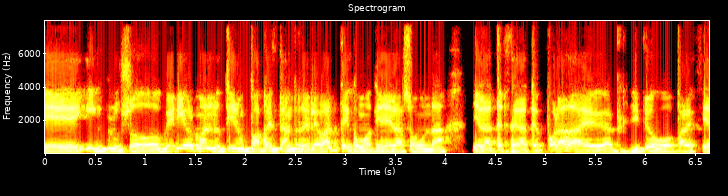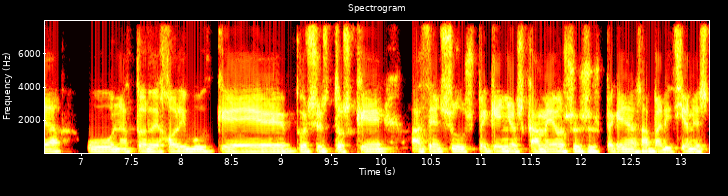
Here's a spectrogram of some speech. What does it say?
Eh, incluso Gary Oldman no tiene un papel tan relevante como tiene la segunda y en la tercera temporada. Eh, al principio parecía un actor de Hollywood que, pues estos que hacen sus pequeños cameos o sus pequeñas apariciones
